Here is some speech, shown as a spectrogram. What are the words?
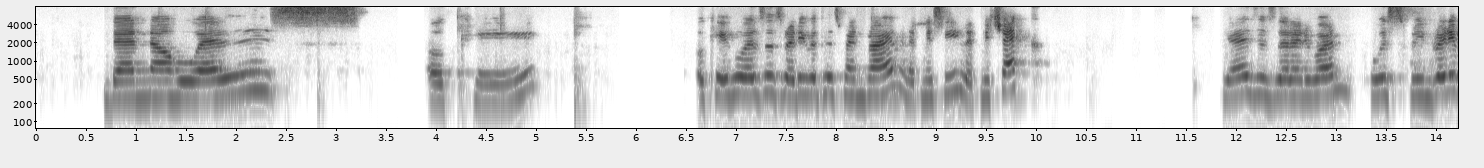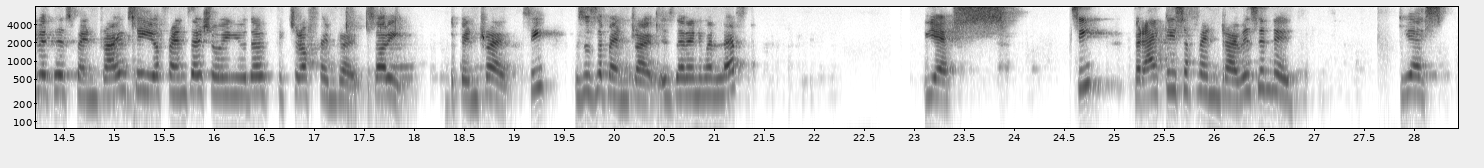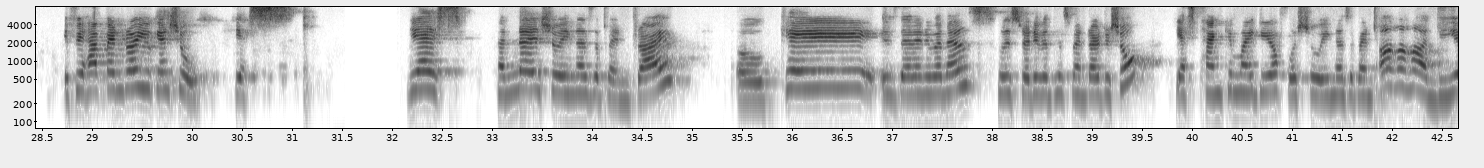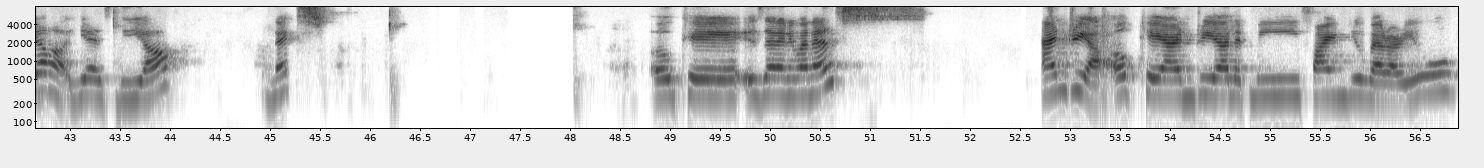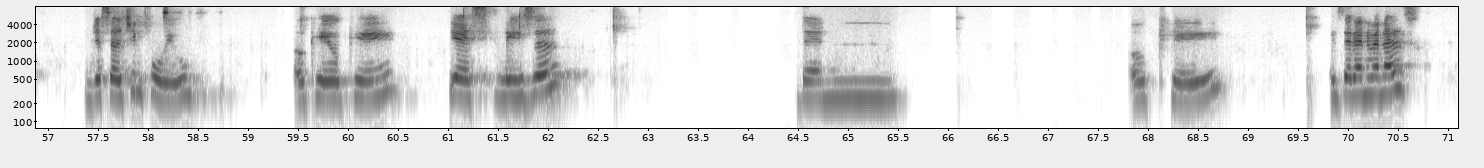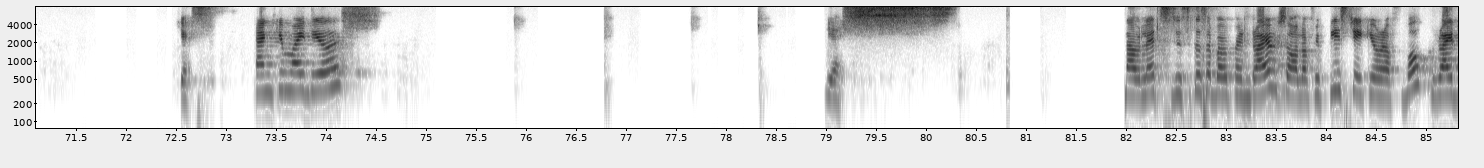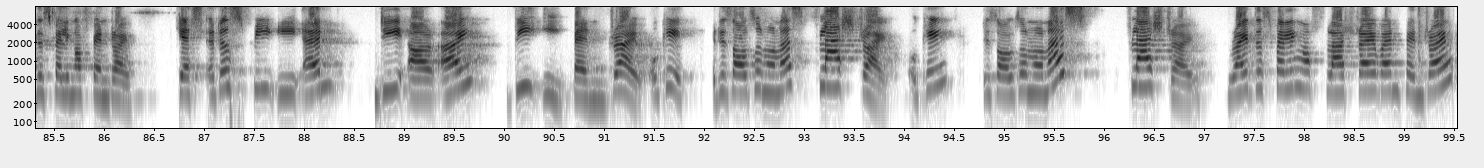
Then uh, who else? Okay. Okay, who else is ready with his pen drive? Let me see. Let me check. Yes, is there anyone who is being ready with his pen drive? See, your friends are showing you the picture of pen drive. Sorry, the pen drive. See, this is the pen drive. Is there anyone left? Yes. See, varieties of pen drive, isn't it? Yes. If you have pen drive, you can show. Yes. Yes. Hanna is showing us the pen drive. Okay. Is there anyone else who is ready with his drive to show? Yes. Thank you, my dear, for showing us a pen. Ah, ha, ha. Dia. Yes, Dia. Next. Okay. Is there anyone else? Andrea. Okay, Andrea, let me find you. Where are you? I'm just searching for you. Okay, okay. Yes, Lazel. Then, okay. Is there anyone else? Yes. Thank you, my dears. Yes. Now let's discuss about pen drive. So all of you, please take your rough book. Write the spelling of pen drive. Yes, it is P-E-N-D-R-I-V-E, pen drive. Okay. It is also known as flash drive. Okay. It is also known as flash drive. Write the spelling of flash drive and pen drive.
